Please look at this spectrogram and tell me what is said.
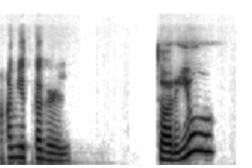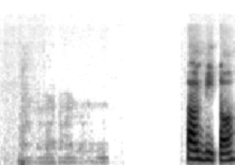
Nakamute ka, girl. Sorry, yung tawag dito.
